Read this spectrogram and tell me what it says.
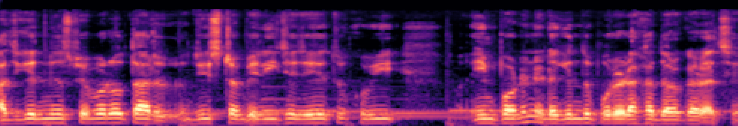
আজকের নিউজ পেপারেও তার জিনিসটা বেরিয়েছে যেহেতু খুবই ইম্পর্টেন্ট এটা কিন্তু পড়ে রাখা দরকার আছে।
